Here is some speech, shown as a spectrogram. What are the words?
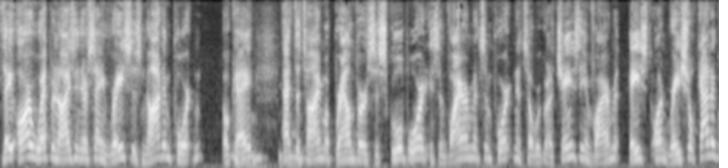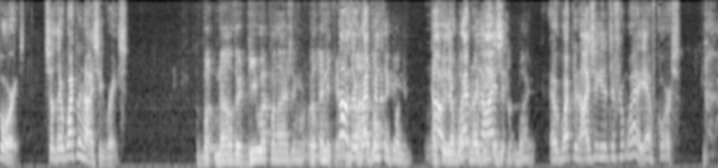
They are weaponizing. They're saying race is not important. Okay. Mm-hmm. At the mm-hmm. time of Brown versus School Board, is environment's important. And so we're going to change the environment based on racial categories. So they're weaponizing race. But now they're de-weaponizing. Well, any case, no, they're weapon- I don't think going, no, they're, they're weaponizing, weaponizing in a different way. Uh, weaponizing in a different way. Yeah, of course.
